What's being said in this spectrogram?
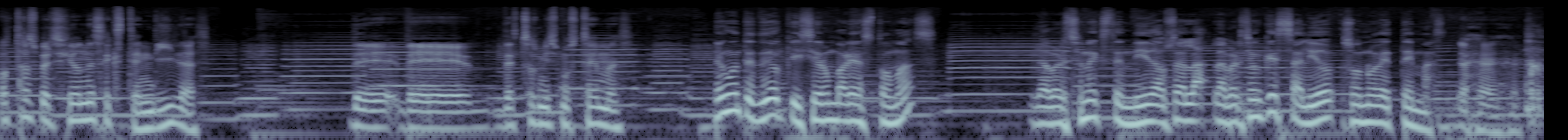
otras versiones extendidas de, de- de estos mismos temas. Tengo entendido que hicieron varias tomas. La versión extendida, o sea, la, la versión que salió son nueve temas. Ajá, ajá.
